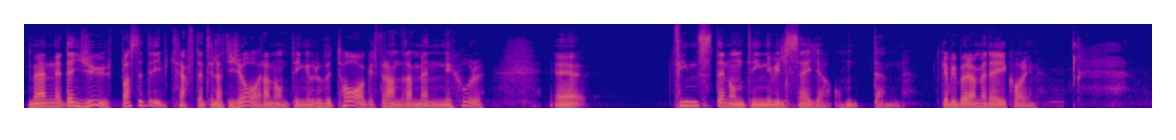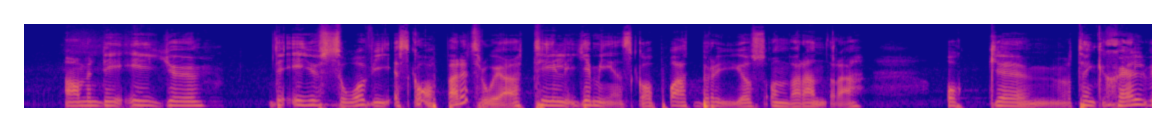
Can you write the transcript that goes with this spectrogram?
men den djupaste drivkraften till att göra någonting överhuvudtaget för andra människor. Eh, finns det någonting ni vill säga om den? Ska vi börja med dig Karin? Ja, men det är ju, det är ju så vi är skapade tror jag, till gemenskap och att bry oss om varandra. Och eh, jag tänker själv,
